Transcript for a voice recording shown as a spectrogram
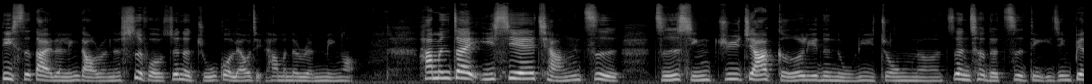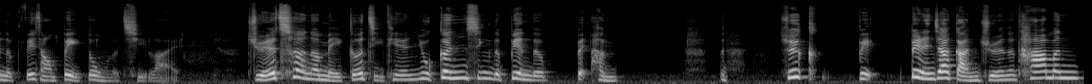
第四代的领导人呢，是否真的足够了解他们的人民哦？他们在一些强制执行居家隔离的努力中呢，政策的制定已经变得非常被动了起来。决策呢，每隔几天又更新的变得被很，所以被被人家感觉呢，他们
